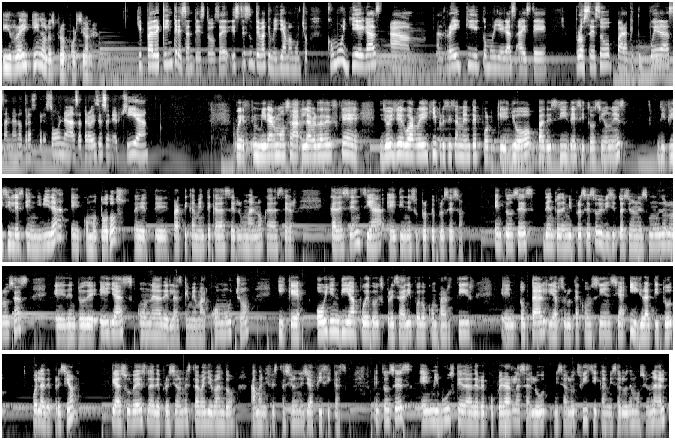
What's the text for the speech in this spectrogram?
Y Reiki nos los proporciona. Qué padre, qué interesante esto. O sea, este es un tema que me llama mucho. ¿Cómo llegas al Reiki? ¿Cómo llegas a este proceso para que tú puedas sanar a otras personas a través de su energía? Pues mira, hermosa, la verdad es que yo llego a Reiki precisamente porque yo padecí de situaciones difíciles en mi vida, eh, como todos, eh, eh, prácticamente cada ser humano, cada ser, cada esencia tiene su propio proceso. Entonces, dentro de mi proceso viví situaciones muy dolorosas, dentro de ellas una de las que me marcó mucho y que hoy en día puedo expresar y puedo compartir en total y absoluta conciencia y gratitud fue la depresión que a su vez la depresión me estaba llevando a manifestaciones ya físicas. Entonces, en mi búsqueda de recuperar la salud, mi salud física, mi salud emocional,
